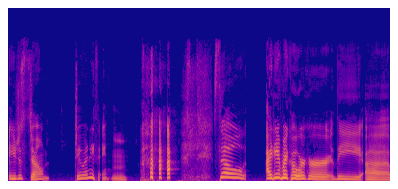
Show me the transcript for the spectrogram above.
You just don't do anything. Mm. So I gave my coworker the uh,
